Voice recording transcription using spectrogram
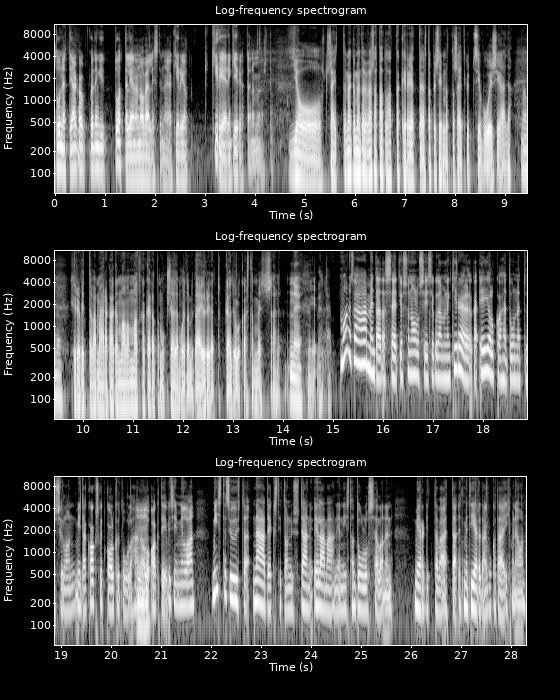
tunnettiin aika kuitenkin tuottelijana novellistina ja kirjo, kirjeiden kirjoittajana myös. Joo, 70-100 000 kirjettä, josta pisimmät on 70-sivuisia ja no niin. hirvittävä määrä kaiken maailman matkakertomuksia ja muita, mitä ei yritettykään julkaista missään. Ne. Niin edelleen. Mua nyt vähän hämmentää tässä se, että jos on ollut siis joku tämmöinen kirjailija, joka ei ollut kauhean tunnettu silloin, mitä 20-30-luvulla hän on mm. ollut aktiivisimmillaan. Mistä syystä nämä tekstit on nyt elämään ja niistä on tullut sellainen merkittävä, että, että me tiedetään, kuka tämä ihminen on?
